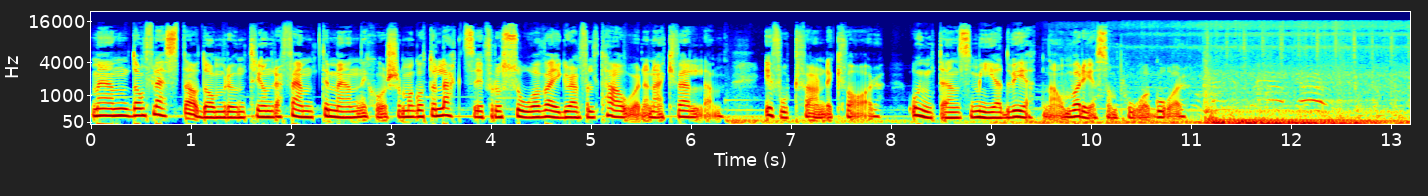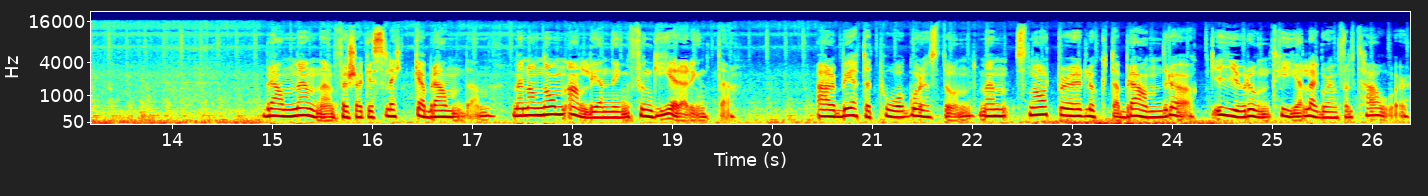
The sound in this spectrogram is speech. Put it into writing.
Men de flesta av de runt 350 människor som har gått och lagt sig för att sova i Grenfell Tower den här kvällen är fortfarande kvar och inte ens medvetna om vad det är som pågår. Brandmännen försöker släcka branden men av någon anledning fungerar inte. Arbetet pågår en stund men snart börjar det lukta brandrök i och runt hela Grenfell Tower.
